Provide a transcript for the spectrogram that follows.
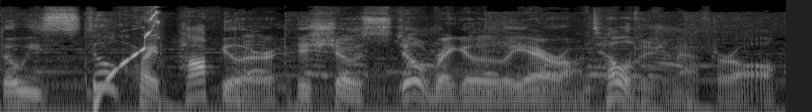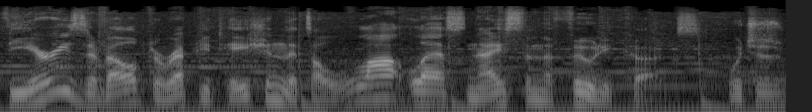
Though he's still quite popular, his shows still regularly air on television after all. Fieri's developed a reputation that's a lot less nice than the food he cooks, which is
